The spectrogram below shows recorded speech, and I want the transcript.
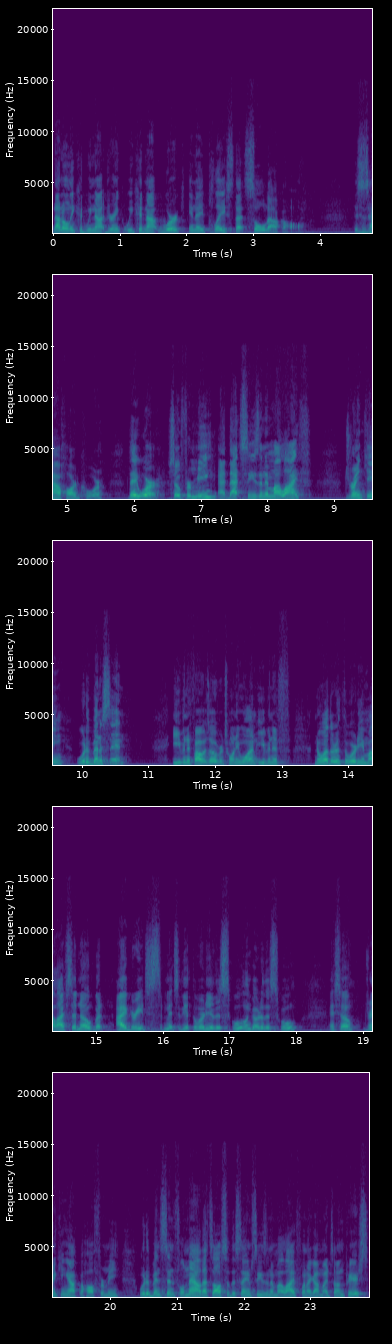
Not only could we not drink, we could not work in a place that sold alcohol. This is how hardcore they were. So for me, at that season in my life, drinking would have been a sin. Even if I was over 21, even if no other authority in my life said no, but I agreed to submit to the authority of this school and go to this school. And so drinking alcohol for me would have been sinful. Now, that's also the same season in my life when I got my tongue pierced,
